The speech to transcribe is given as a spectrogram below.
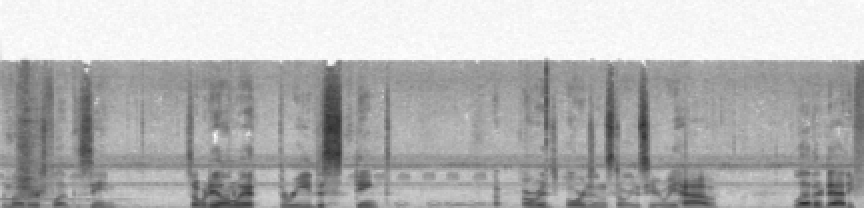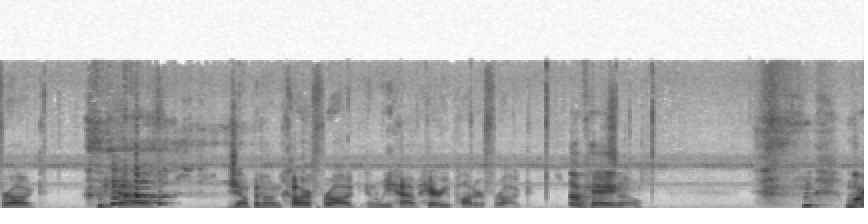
The motorist fled the scene. So we're dealing with three distinct orig- origin stories here. We have Leather Daddy Frog, we have Jumping on Car Frog, and we have Harry Potter Frog. Okay. So More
